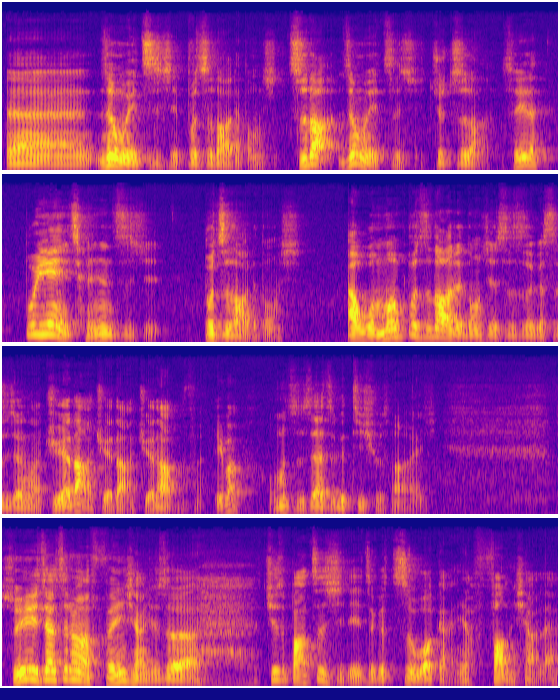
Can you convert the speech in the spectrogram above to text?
呃，认为自己不知道的东西，知道认为自己就知道，所以呢，不愿意承认自己不知道的东西。而我们不知道的东西是这个世界上绝大绝大绝大部分，对吧？我们只是在这个地球上而已。所以在这地方分享就是。就是把自己的这个自我感要放下来，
